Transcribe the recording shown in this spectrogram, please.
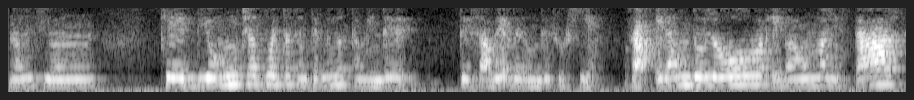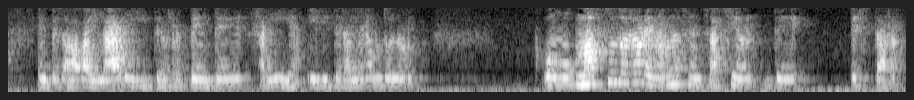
una lesión que dio muchas vueltas en términos también de, de saber de dónde surgía. O sea era un dolor era un malestar empezaba a bailar y de repente salía. Y literal era un dolor como más que un dolor era una sensación de estar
